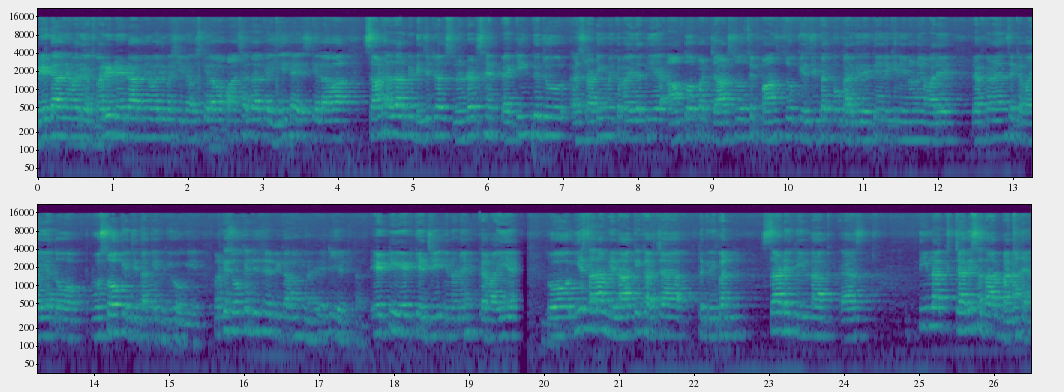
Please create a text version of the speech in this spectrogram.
ڈیٹ ڈالنے والی ایکسپائری ڈیٹ ڈالنے والی مشین ہے اس کے علاوہ پانچ ہزار کا یہ ہے اس کے علاوہ ساٹھ ہزار کے ڈیجیٹل سلنڈرز ہیں۔ پیکنگ جو اسٹارٹنگ میں کروائی جاتی ہے عام طور پر چار سو سے پانچ سو کے جی تک وہ کر کے دیتے ہیں لیکن انہوں نے ہمارے ریفرنس سے کروائی ہے تو وہ سو کے جی تک ان کی ہوگی۔ بلکہ سو کے جی سے بھی کم ایٹی ایٹ تک۔ ایٹی ایٹ کے جی انہوں نے کروائی ہے۔ تو یہ سارا ملا کے خرچہ تقریباً ساڑھے تین لاکھ تین لاکھ چالیس ہزار بنا ہے۔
